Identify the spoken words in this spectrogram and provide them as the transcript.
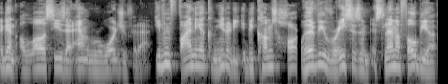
Again, Allah sees that and will reward you for that. Even finding a community, it becomes hard. Whether it be racism, Islamophobia,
